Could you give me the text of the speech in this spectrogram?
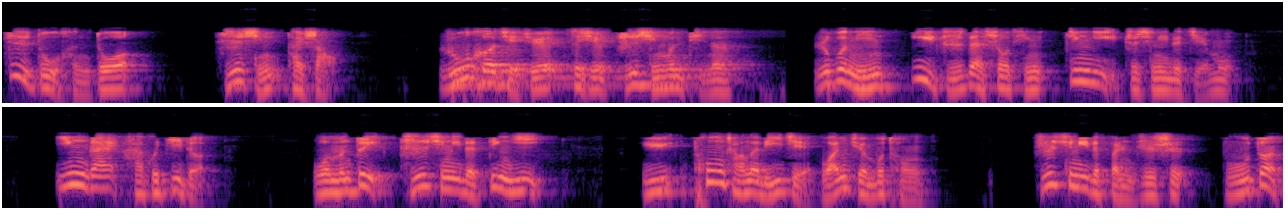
制度很多，执行太少。如何解决这些执行问题呢？如果您一直在收听精益执行力的节目，应该还会记得我们对执行力的定义。与通常的理解完全不同。执行力的本质是不断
